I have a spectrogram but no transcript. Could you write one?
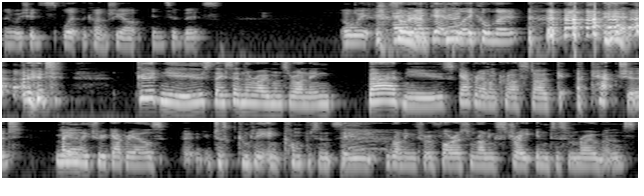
and we should split the country up into bits. Oh wait, sorry, Emily, I'm getting good- political now. yeah, good. Good news. They send the Romans running. Bad news. Gabrielle and Khrafstar get, are captured, mainly Yeah. through Gabrielle's uh, just complete incompetency, running through a forest and running straight into some Romans.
